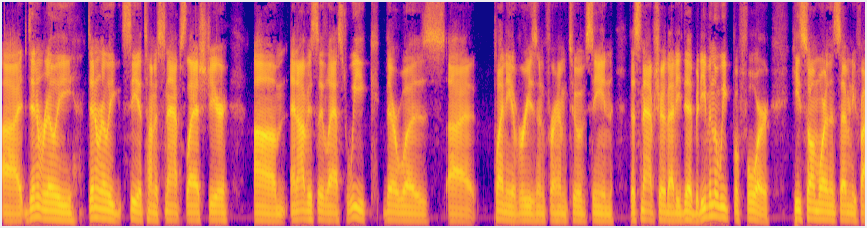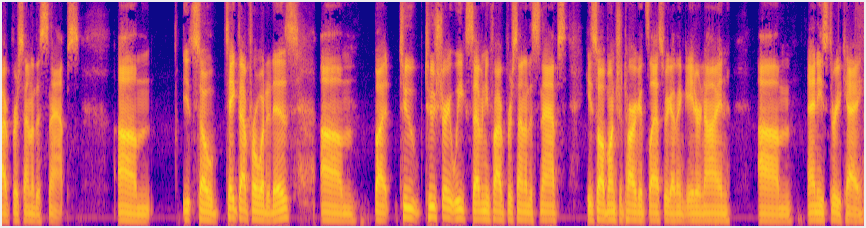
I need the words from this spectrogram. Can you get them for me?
uh, didn't really didn't really see a ton of snaps last year, um, and obviously last week there was uh, plenty of reason for him to have seen the snap share that he did. But even the week before, he saw more than seventy five percent of the snaps. Um, so take that for what it is. Um, but two two straight weeks, seventy five percent of the snaps. He saw a bunch of targets last week. I think eight or nine. Um, and he's three K.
